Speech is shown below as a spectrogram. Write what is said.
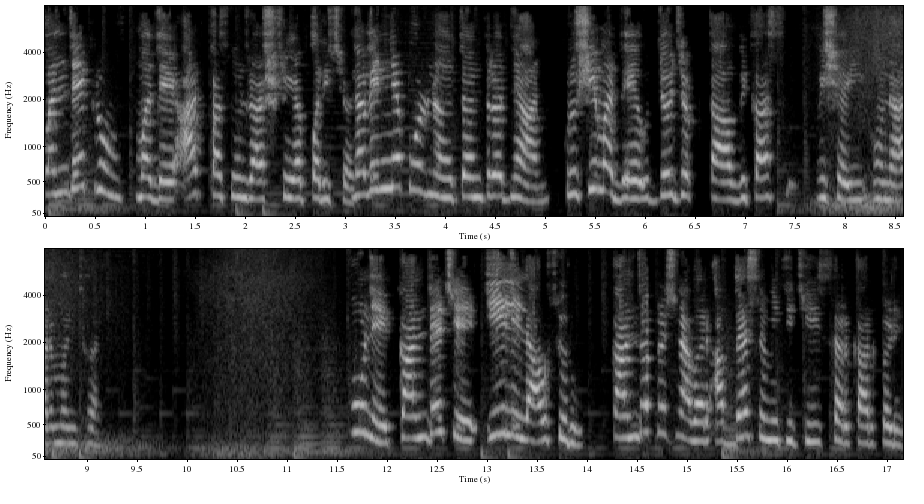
वंदे ग्रुपमध्ये आजपासून राष्ट्रीय परिषद. नाविन्यपूर्ण तंत्रज्ञान कृषीमध्ये उद्योजकता विकास विषयी होणार मंथन. पुणे कांद्याचे ई लिलाव सुरू. कांदा प्रश्नावर अभ्यास समितीची सरकारकडे.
